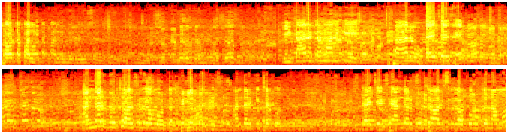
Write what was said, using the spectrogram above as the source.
చోటపల్లి. ఈ కార్యక్రమానికి సారు దయచేసి అందరు కూర్చోవాల్సిందిగా కోరుతాం పిల్లలు అందరికి ఇచ్చే పోతుంది దయచేసి అందరు కూర్చోవాల్సిందిగా కోరుతున్నాము.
